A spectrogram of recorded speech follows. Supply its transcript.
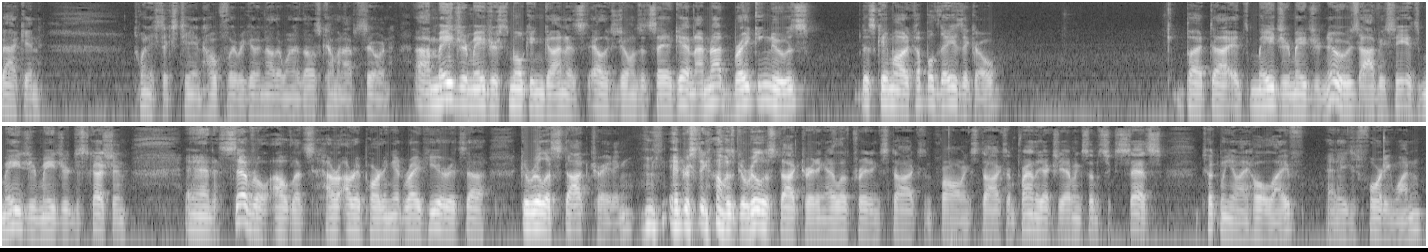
back in 2016. Hopefully, we get another one of those coming up soon. A major, major smoking gun, as Alex Jones would say. Again, I'm not breaking news. This came out a couple days ago. But uh, it's major, major news, obviously. It's major, major discussion. And several outlets are, are reporting it right here. It's uh, guerrilla stock trading. Interesting how it's guerrilla stock trading. I love trading stocks and following stocks. I'm finally actually having some success. Took me my whole life at age 41.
